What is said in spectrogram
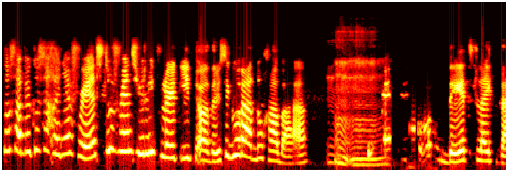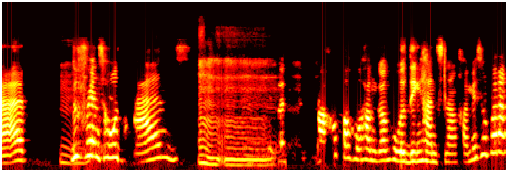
So sabi ko sa kanya, friends, do friends really flirt each other? Sigurado ka ba? Mm-mm. Dates like that? Mm. Do friends hold hands? Mm-mm. Ako pa ho- hanggang holding hands lang kami. So parang,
